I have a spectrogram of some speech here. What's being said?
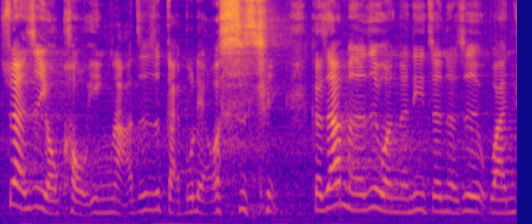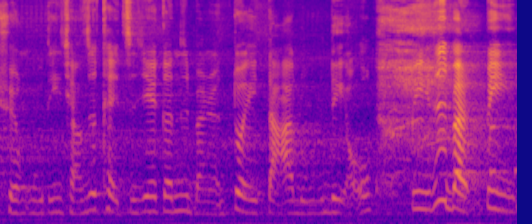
虽然是有口音啦，这是改不了的事情。可是他们的日文能力真的是完全无敌强，是可以直接跟日本人对答如流，比日本比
